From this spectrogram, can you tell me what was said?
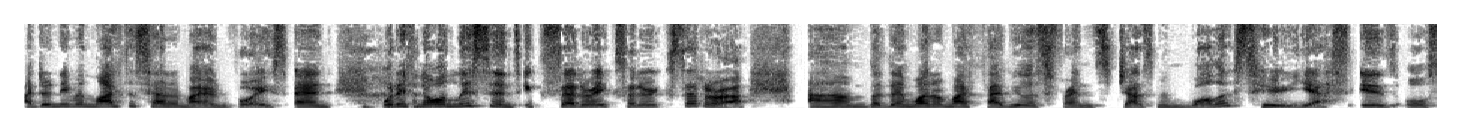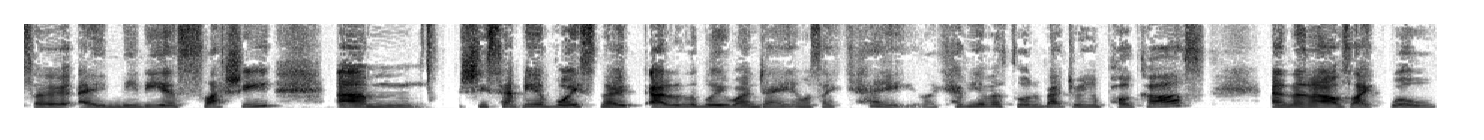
I don't even like the sound of my own voice. And what if no one listens, etc., etc., etc. But then one of my fabulous friends, Jasmine Wallace, who yes is also a media slashy, um, she sent me a voice note out of the blue one day and was like, "Hey, like, have you ever thought about doing a podcast?" And then I was like, "Well."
